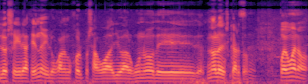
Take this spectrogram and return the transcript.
lo seguiré haciendo y luego a lo mejor pues hago yo alguno de, no lo descarto. Pues bueno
